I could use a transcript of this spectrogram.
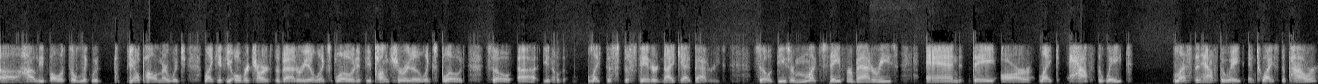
uh, highly volatile liquid, you know, polymer, which, like, if you overcharge the battery, it'll explode. If you puncture it, it'll explode. So, uh, you know, like the, the standard NiCad batteries. So these are much safer batteries, and they are like half the weight, less than half the weight, and twice the power.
